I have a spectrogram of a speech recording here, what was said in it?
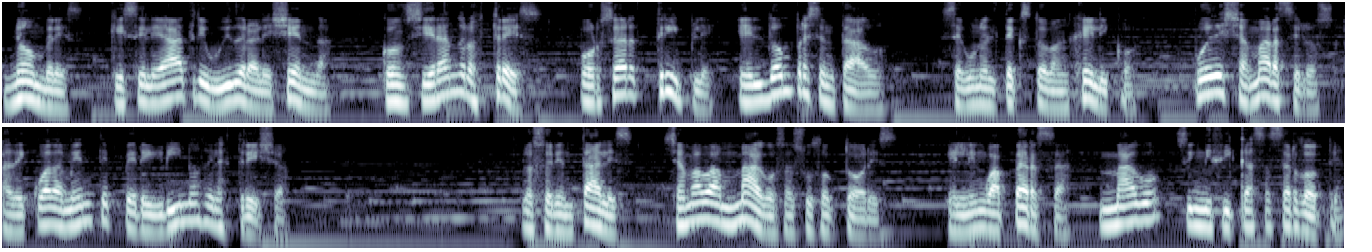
nombres que se le ha atribuido a la leyenda, considerando los tres por ser triple el don presentado, según el texto evangélico, puede llamárselos adecuadamente peregrinos de la estrella. Los orientales llamaban magos a sus doctores. En lengua persa, mago significa sacerdote.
